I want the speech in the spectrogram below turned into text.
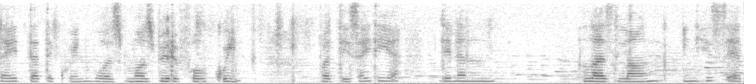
said that the queen was most beautiful queen, but this idea didn't last long in his head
